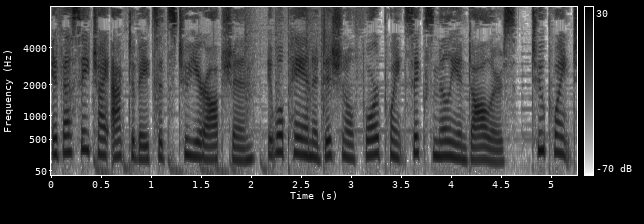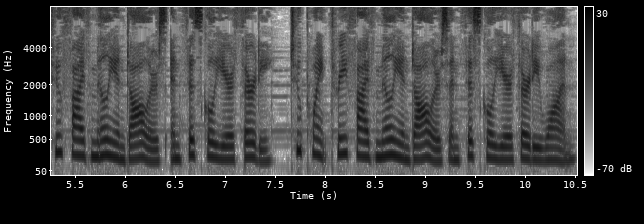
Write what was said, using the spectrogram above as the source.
If SHI activates its two-year option, it will pay an additional $4.6 million, $2.25 million in fiscal year 30, $2.35 million in fiscal year 31.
